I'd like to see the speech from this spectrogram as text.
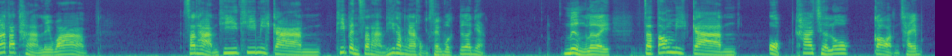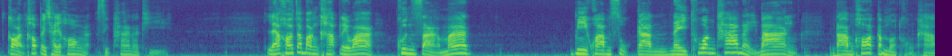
มาตรฐานเลยว่า สถานที่ที่มีการที่เป็นสถานที่ทำงานของเซ็กเวอร์เกอร์เนี่ยหนึ่งเลยจะต้องมีการอบฆ่าเชื้อโรคก่อนใช้ ก่อนเข้าไปใช้ห้องอะสิบห้านาที แล้วเขาจะบังคับเลยว่า คุณสามารถมีความสุขกันในท่วงท่าไหนบ้าง ตามข้อกำหนดของเขา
